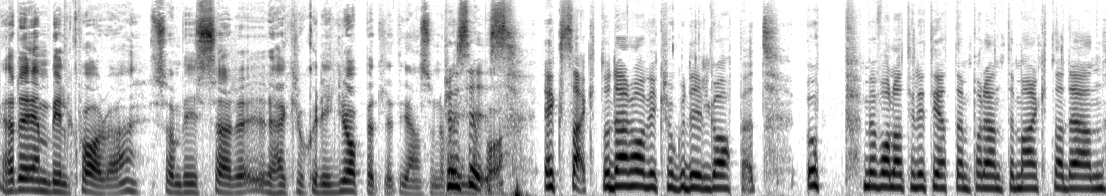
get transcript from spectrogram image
Vi hade en bild kvar va? som visar det här krokodilgapet lite grann som du Precis, var inne på. exakt och där har vi krokodilgapet. Upp med volatiliteten på räntemarknaden,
